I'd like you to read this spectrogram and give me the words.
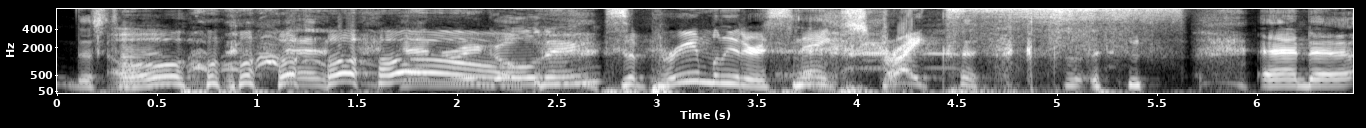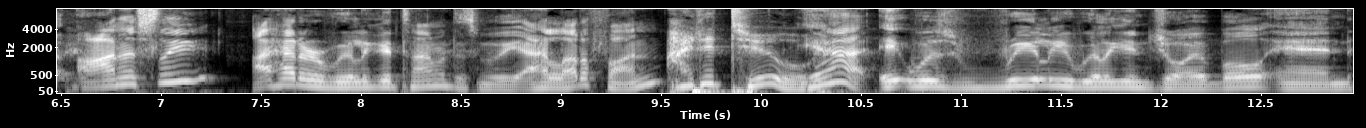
this time? Oh, Henry Golding. Supreme Leader Snake strikes. and uh, honestly, I had a really good time with this movie. I had a lot of fun. I did too. Yeah, it was really, really enjoyable, and.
